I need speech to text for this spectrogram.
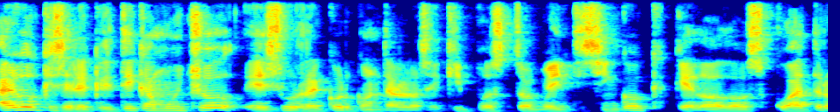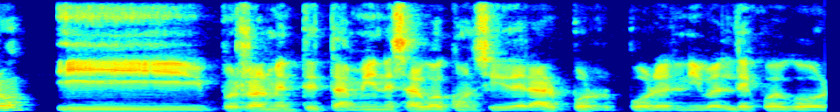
Algo que se le critica mucho es su récord contra los equipos top 25, que quedó 2-4, y pues realmente también es algo a considerar por, por el nivel de juego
